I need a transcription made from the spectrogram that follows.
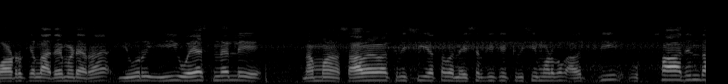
ಬಾರ್ಡ್ರಕ್ಕೆಲ್ಲ ಅದೇ ಮಾಡ್ಯಾರ. ಇವರು ಈ ವಯಸ್ಸಿನಲ್ಲಿ ನಮ್ಮ ಸಾವಯವ ಕೃಷಿ ಅಥವಾ ನೈಸರ್ಗಿಕ ಕೃಷಿ ಮಾಡ್ಬೇಕು. ಅತಿ ಉತ್ಸಾಹದಿಂದ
